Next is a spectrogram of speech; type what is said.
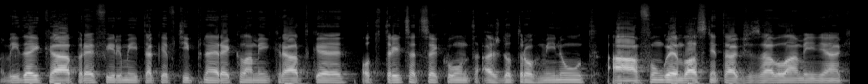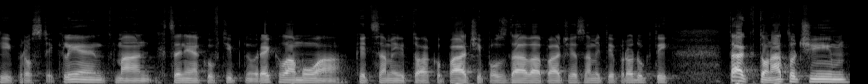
videjka pre firmy, také vtipné reklamy, krátke, od 30 sekúnd až do 3 minút a fungujem vlastne tak, že zavolá mi nejaký proste klient, má, chce nejakú vtipnú reklamu a keď sa mi to ako páči, pozdáva, páčia sa mi tie produkty, tak to natočím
